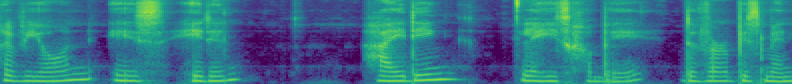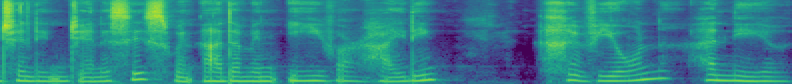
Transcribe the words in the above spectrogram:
chevion is hidden, hiding, lehitchabe. The verb is mentioned in Genesis when Adam and Eve are hiding. Chevion hanir.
